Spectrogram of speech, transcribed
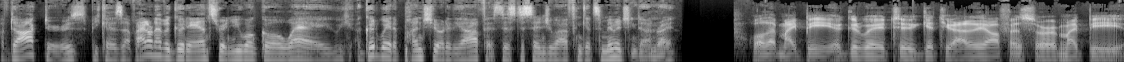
of doctors because if I don't have a good answer and you won't go away, a good way to punch you out of the office is to send you off and get some imaging done, right? Well, that might be a good way to get you out of the office, or it might be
